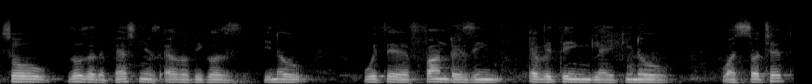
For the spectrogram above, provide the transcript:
So those are the best news ever because you know with the fundraising everything like you know was sorted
